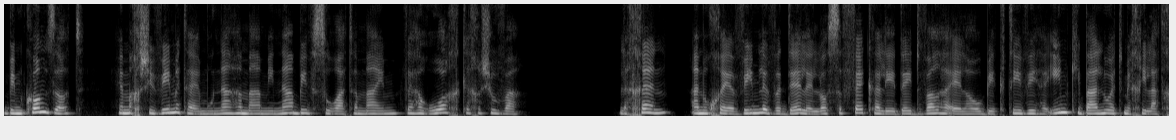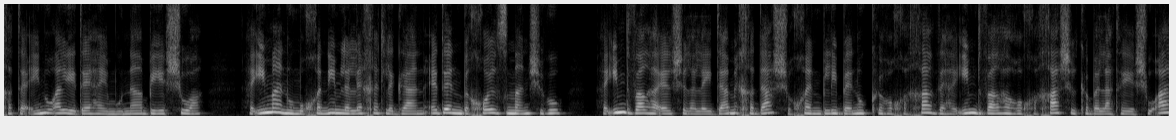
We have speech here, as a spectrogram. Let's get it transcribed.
במקום זאת, הם מחשיבים את האמונה המאמינה בבשורת המים והרוח כחשובה. לכן, אנו חייבים לוודא ללא ספק על ידי דבר האל האובייקטיבי האם קיבלנו את מחילת חטאינו על ידי האמונה בישוע, האם אנו מוכנים ללכת לגן עדן בכל זמן שהוא, האם דבר האל של הלידה מחדש שוכן בליבנו כהוכחה, והאם דבר ההוכחה של קבלת הישועה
